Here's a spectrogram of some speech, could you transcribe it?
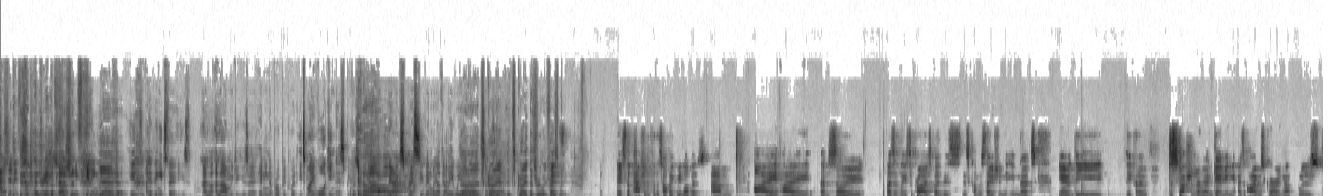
passion is coming through. Yeah, the passion. He's hitting the yeah, yeah. it's, I think it's the it's, allow me to use a, an inappropriate word. It's my wogginess because we are, we are expressive and we are the way we No, are. no, no, it's So great. like- It's great. That's really fascinating. It's the passion for the topic. We love it. Um, I I am so pleasantly surprised by this this conversation in that you know the the kind of discussion around gaming as I was growing up was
